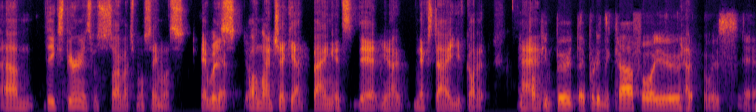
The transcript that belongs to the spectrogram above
um, the experience was so much more seamless. It was yep. online checkout, bang, it's there. You know, next day you've got it. You and, pop your boot, they put in the car for you. Yep. It was yeah.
